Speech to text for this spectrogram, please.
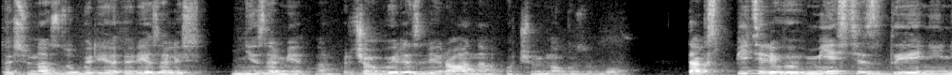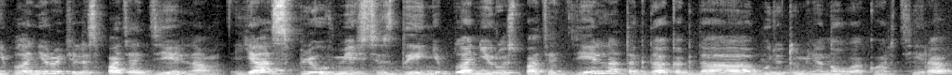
То есть у нас зубы резались незаметно. Причем вылезли рано, очень много зубов. Так, спите ли вы вместе с Дэнни? Не планируете ли спать отдельно? Я сплю вместе с Дэнни, планирую спать отдельно тогда, когда будет у меня новая квартира.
